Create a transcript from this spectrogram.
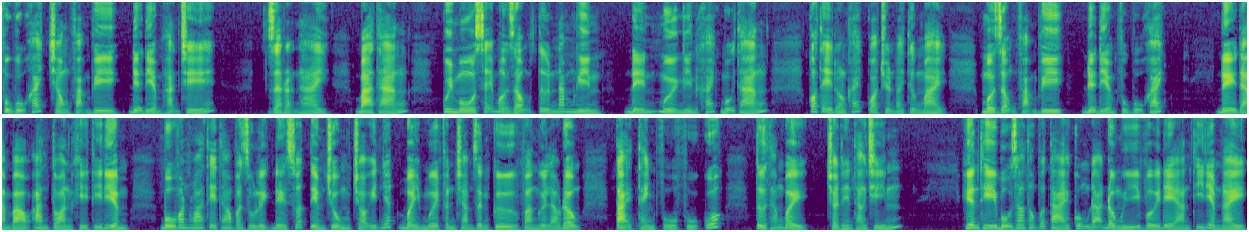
phục vụ khách trong phạm vi, địa điểm hạn chế. Giai đoạn 2, 3 tháng, quy mô sẽ mở rộng từ 5.000 đến 10.000 khách mỗi tháng, có thể đón khách qua chuyến bay thương mại, mở rộng phạm vi, địa điểm phục vụ khách. Để đảm bảo an toàn khi thí điểm, Bộ Văn hóa Thể thao và Du lịch đề xuất tiêm chủng cho ít nhất 70% dân cư và người lao động tại thành phố Phú Quốc từ tháng 7 cho đến tháng 9. Hiện thì Bộ Giao thông Vận tải cũng đã đồng ý với đề án thí điểm này,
